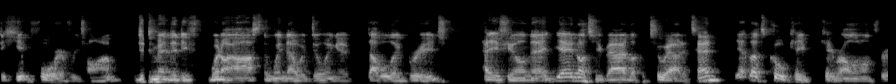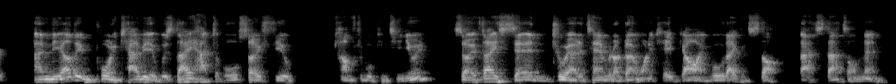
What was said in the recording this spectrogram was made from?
to hit four every time. It just meant that if, when I asked them when they were doing a double leg bridge, how you feeling there? Yeah, not too bad, like a two out of 10. Yeah, that's cool. Keep, keep rolling on through. And the other important caveat was they had to also feel comfortable continuing. So if they said two out of 10, but I don't want to keep going, well, they can stop. That's, that's on them.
